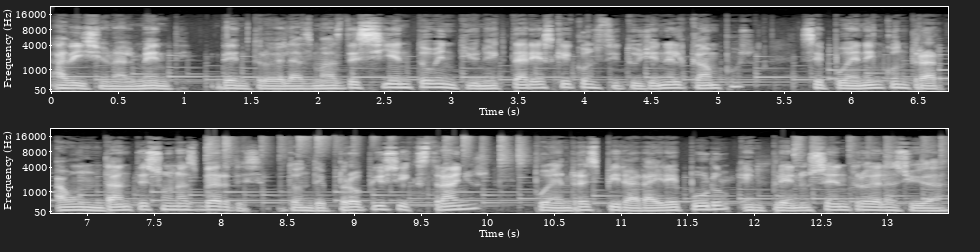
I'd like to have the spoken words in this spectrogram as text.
Adicionalmente, dentro de las más de 121 hectáreas que constituyen el campus, se pueden encontrar abundantes zonas verdes donde propios y extraños pueden respirar aire puro en pleno centro de la ciudad.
